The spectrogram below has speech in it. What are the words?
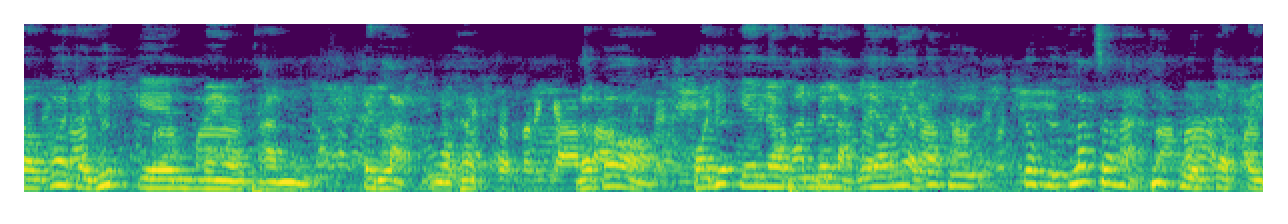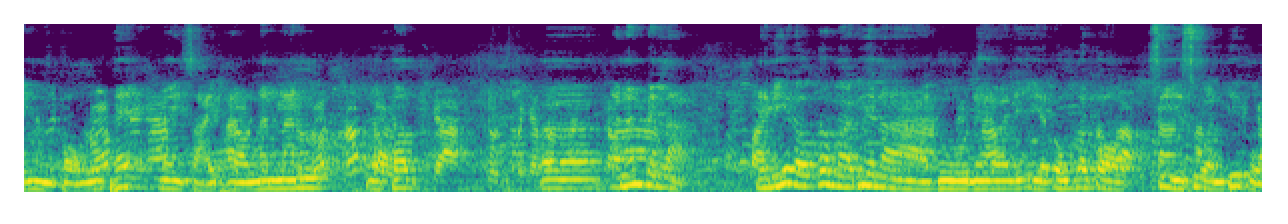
เราก็จะยึดเกณฑ์แนวพันธุ์เป็นหลักนะครับ16นาฬิกาแล้วก็พอยึดเกณฑ์แนวพันธุ์เป็นหลักแล้วเนี่ยก็คือก็คือลักษณะที่ควรจะเป็นของแพะในสายพันธุ์นั้นๆนะครับจากจุดประจำเอ่ออันนั้นเป็นหลัก ทีนี้เราก็มาพิจารณาดูในรายละเอียดองค์ประกอบ 4 ส่วนที่ผม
